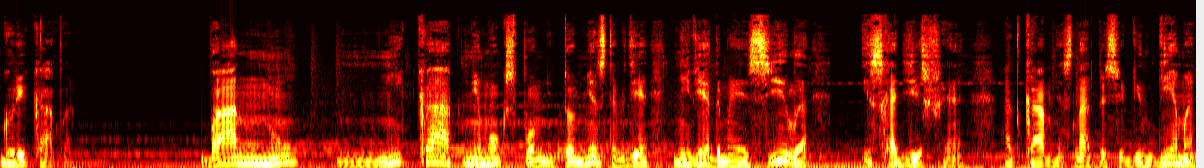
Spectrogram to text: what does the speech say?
Гурикапа. Банну никак не мог вспомнить то место, где неведомая сила, исходившая от камня с надписью «Гингема»,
